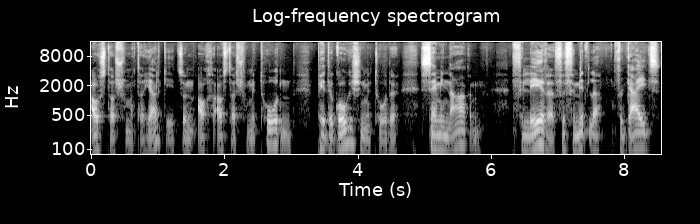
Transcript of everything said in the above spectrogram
Austausch von Material geht, sondern auch Austausch von Methoden, pädagogischen Methoden, Seminaren, für Lehrer, für Vermittler, für Guides.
